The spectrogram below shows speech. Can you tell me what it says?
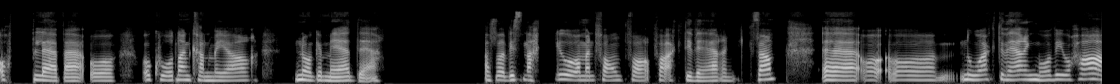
opplever, og, og, hvordan kan vi gjøre noe med det. Altså, vi snakker jo om en form for, for aktivering, ikke sant. Uh, og, og, noe aktivering må vi jo ha,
